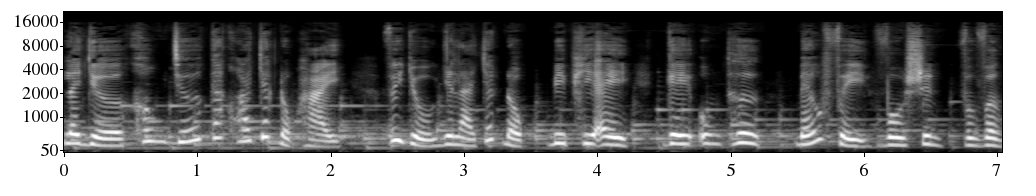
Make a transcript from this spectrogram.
là nhựa không chứa các hóa chất độc hại, ví dụ như là chất độc BPA gây ung thư, béo phì, vô sinh, vân vân.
